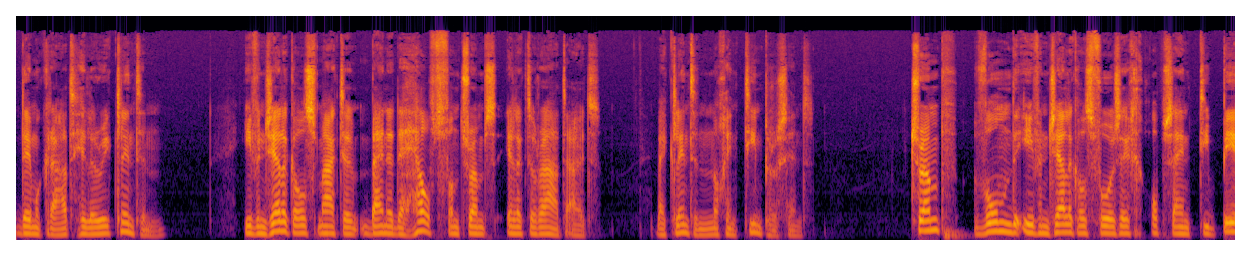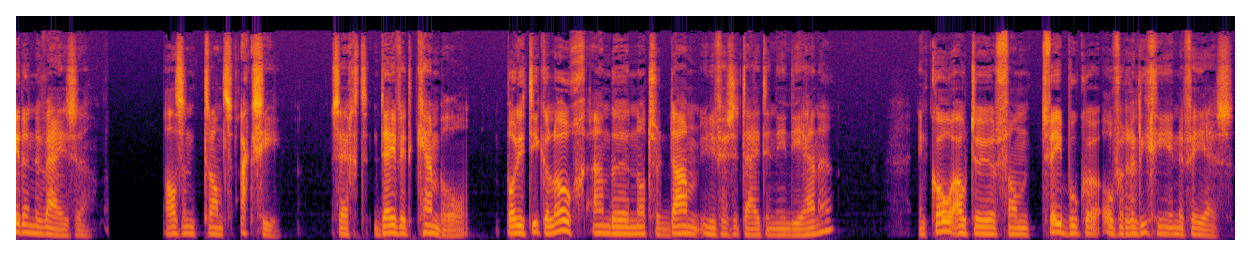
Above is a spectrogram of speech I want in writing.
democraat Hillary Clinton. Evangelicals maakten bijna de helft van Trumps electoraat uit. Bij Clinton nog geen 10%. Trump won de evangelicals voor zich op zijn typerende wijze, als een transactie, zegt David Campbell, politicoloog aan de Notre Dame Universiteit in Indiana en co-auteur van twee boeken over religie in de VS:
